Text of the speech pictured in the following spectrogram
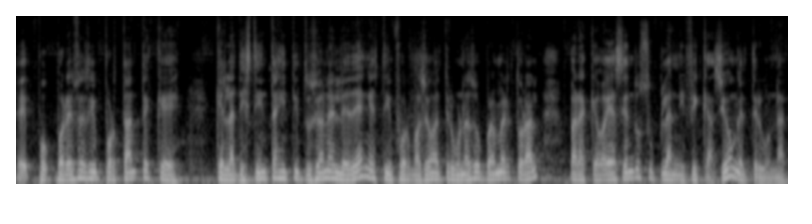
Eh, por, eso es importante que, las distintas instituciones le den esta información al Tribunal Supremo Electoral para que vaya haciendo su planificación el tribunal.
